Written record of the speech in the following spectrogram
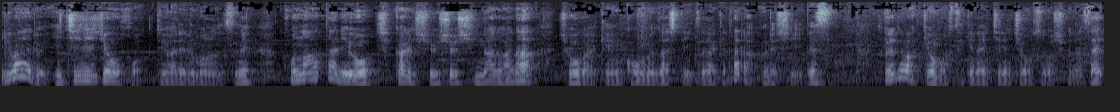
いわゆる一時情報って言われるものですね。このあたりをしっかり収集しながら生涯健康を目指していただけたら嬉しいです。それでは今日も素敵な一日をお過ごしください。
